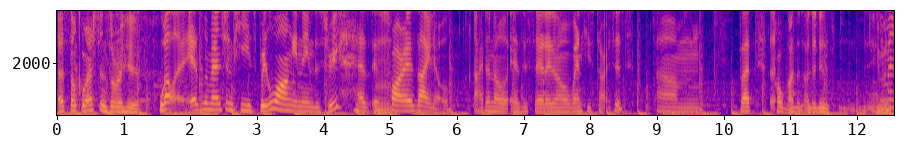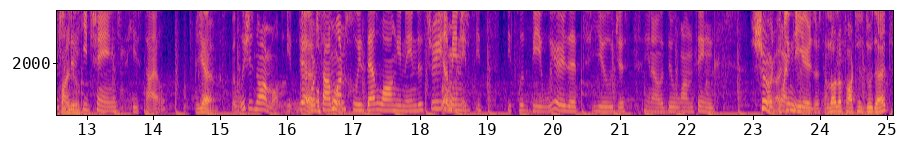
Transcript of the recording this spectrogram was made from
Ask some questions over here. well, as we mentioned, he's pretty long in the industry, as Mm. as far as I know. I don't know, as you said, I don't know when he started. Um, but uh, How I, didn't- I didn't even mentioned find. that he changed his style. yeah. which is normal Yeah, for someone course. who is that long in the industry. I mean, it's it's it would be weird that you just you know do one thing. Sure, for I 20 think years or A lot of artists do that.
